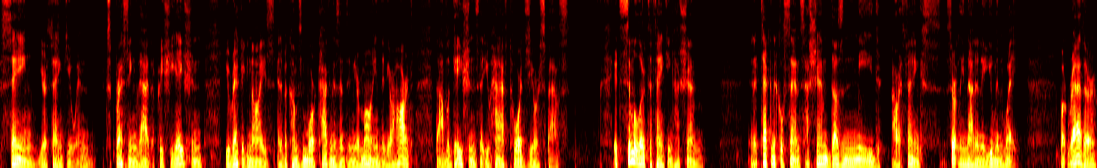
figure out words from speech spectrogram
saying your thank you and expressing that appreciation, you recognize and it becomes more cognizant in your mind and your heart the obligations that you have towards your spouse. It's similar to thanking Hashem. In a technical sense, Hashem doesn't need our thanks, certainly not in a human way, but rather,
